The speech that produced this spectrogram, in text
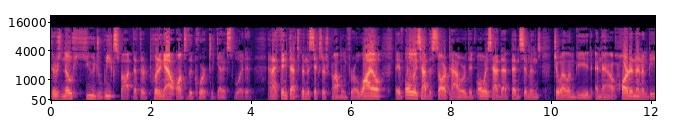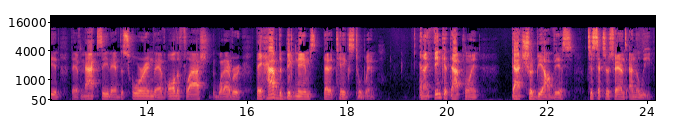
there's no huge weak spot that they're putting out onto the court to get exploited. And I think that's been the Sixers' problem for a while. They've always had the star power. They've always had that Ben Simmons, Joel Embiid, and now Harden and Embiid. They have Maxey. They have the scoring. They have all the flash, whatever. They have the big names that it takes to win. And I think at that point, that should be obvious to Sixers fans and the league.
